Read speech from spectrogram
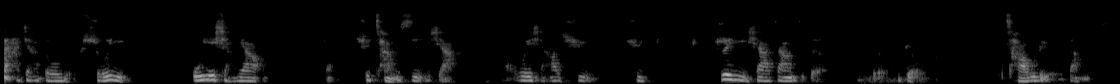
大家都有，所以我也想要去尝试一下，我也想要去去追一下这样子的的一个潮流，这样子，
